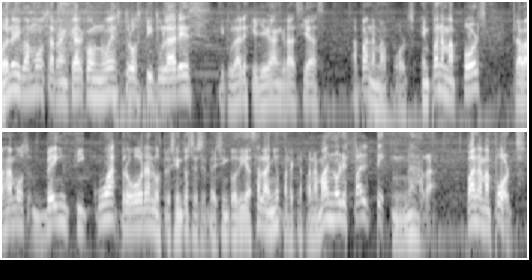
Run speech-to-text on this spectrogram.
Bueno, y vamos a arrancar con nuestros titulares, titulares que llegan gracias a Panama Ports. En Panama Ports trabajamos 24 horas los 365 días al año para que a Panamá no le falte nada. Panama Ports,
